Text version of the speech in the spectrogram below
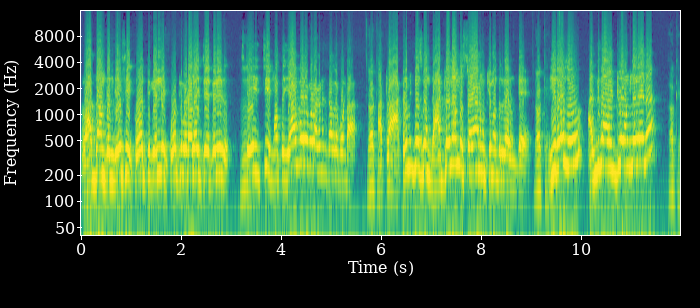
రాద్ధాంతం చేసి కోర్టుకి వెళ్ళి కోర్టులు కూడా అలా ఇచ్చే తెలియదు స్టే ఇచ్చి మొత్తం ఎవరు కూడా అక్కడి నుంచి కదలకుండా. అట్లా ఆక్రమించేసుకొని దాంట్లోనే స్వయాన ముఖ్యమంత్రి గారు ఉంటే. ఈ రోజు అందుకు ఆ ఇంట్లో ఉండలేదైనా ఓకే.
